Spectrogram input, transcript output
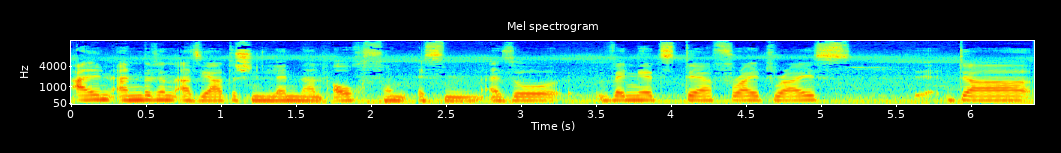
allen anderen asiatischen Ländern auch vom Essen. Also wenn jetzt der Fried Rice da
